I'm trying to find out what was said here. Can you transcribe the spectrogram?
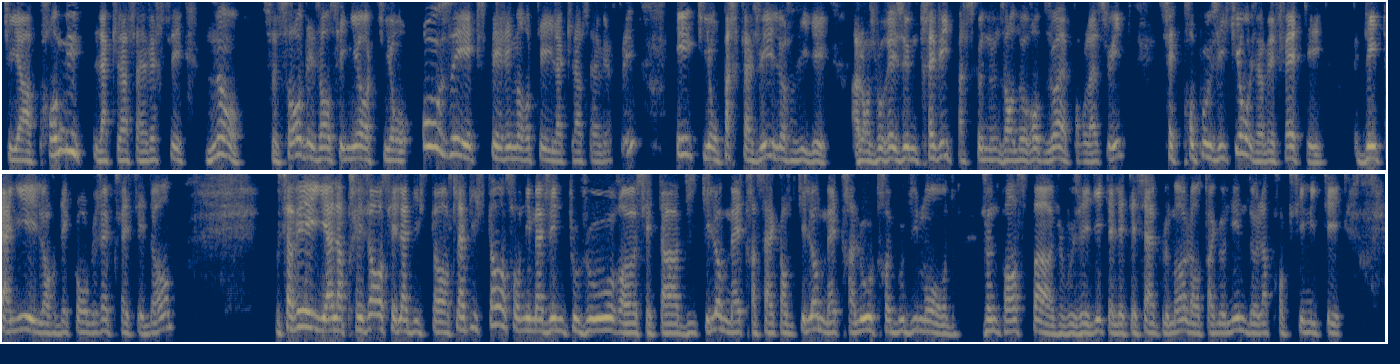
qui a promu la classe inversée. Non, ce sont des enseignants qui ont osé expérimenter la classe inversée et qui ont partagé leurs idées. Alors je vous résume très vite parce que nous en aurons besoin pour la suite. Cette proposition, j'avais faite et détaillée lors des congrès précédents, vous savez, il y a la présence et la distance. La distance, on imagine toujours, euh, c'est à 10 km, à 50 km, à l'autre bout du monde. Je ne pense pas. Je vous ai dit qu'elle était simplement l'antagonyme de la proximité.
